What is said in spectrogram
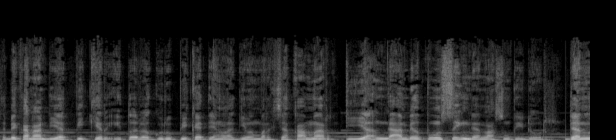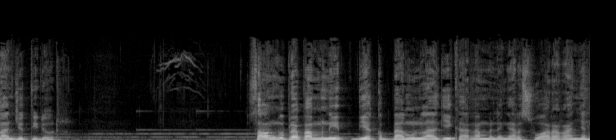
Tapi karena dia pikir itu adalah guru piket yang lagi memeriksa kamar, dia nggak ambil pusing dan langsung tidur. Dan lanjut tidur. Selang beberapa menit, dia kebangun lagi karena mendengar suara ranjang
